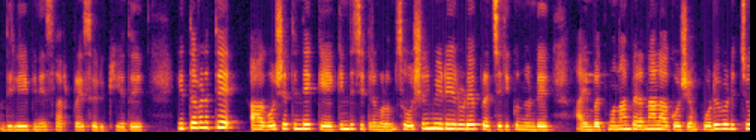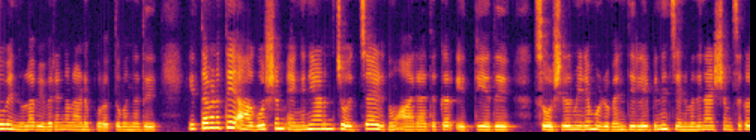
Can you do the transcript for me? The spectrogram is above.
ദിലീപിന് സർപ്രൈസ് ഒരുക്കിയത്. ഇത്തവണത്തെ ആഘോഷത്തിന്റെ കേക്കിന്റെ ചിത്രങ്ങളും സോഷ്യൽ മീഡിയയിലൂടെ പ്രചരിക്കുന്നുണ്ട്. അമ്പത്തിമൂന്നാം പിറന്നാൾ ആഘോഷം പൊടിപൊടിച്ചുവെന്നുള്ള വിവരങ്ങളാണ് പുറത്തുവന്നത് ഇത്തവണത്തെ ആഘോഷം എങ്ങനെയാണെന്ന് ചോദിച്ചായിരുന്നു ആരാധകർ എത്തിയത്. സോഷ്യൽ മീഡിയ മുഴുവൻ ദിലീപിന് ജന്മദിനാശംസകൾ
